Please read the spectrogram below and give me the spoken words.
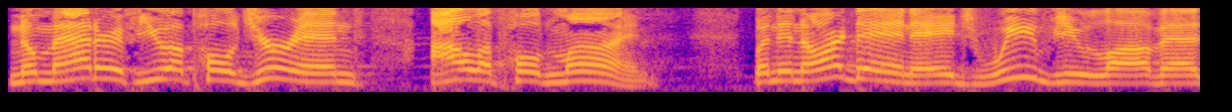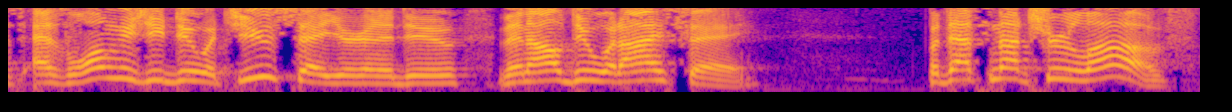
no matter if you uphold your end, I'll uphold mine. But in our day and age, we view love as as long as you do what you say you're going to do, then I'll do what I say. But that's not true love.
